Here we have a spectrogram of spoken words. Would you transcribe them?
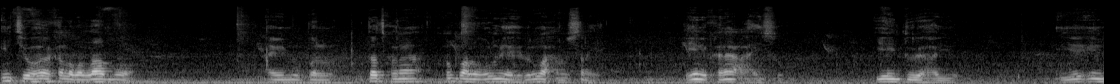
intii hore ka laba laabmoo aynu bal dadkuna xun baa lagu oranaya hebel waa xanuunsanaya. Iyo inay kanaaca hayso iyo in hayo iyo in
